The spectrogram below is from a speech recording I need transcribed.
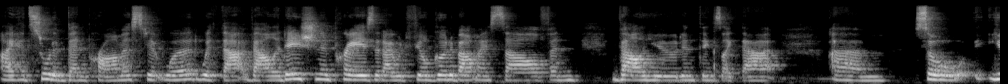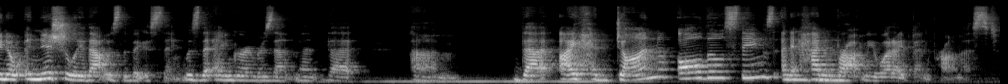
i had sort of been promised it would with that validation and praise that i would feel good about myself and valued and things like that um, so you know initially that was the biggest thing was the anger and resentment that um, that i had done all those things and it hadn't Mhm. brought me what i'd been promised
